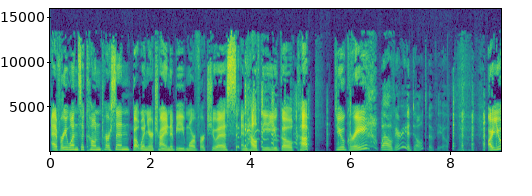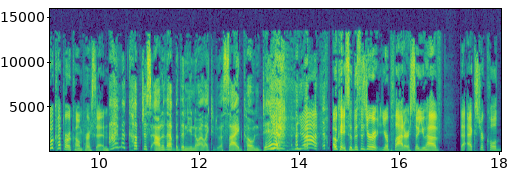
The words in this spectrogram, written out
everyone's a cone person, but when you're trying to be more virtuous and healthy, you go cup. Do you agree? Wow, very adult of you. Are you a cup or a cone person? I'm a cup just out of that, but then you know I like to do a side cone dip. yeah. Okay, so this is your your platter. So you have the extra cold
